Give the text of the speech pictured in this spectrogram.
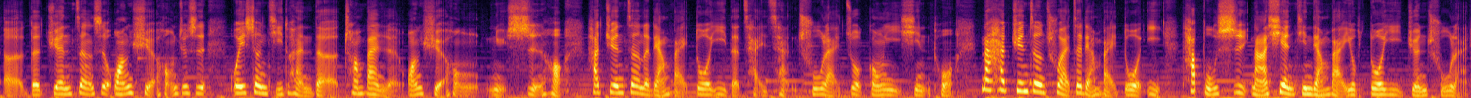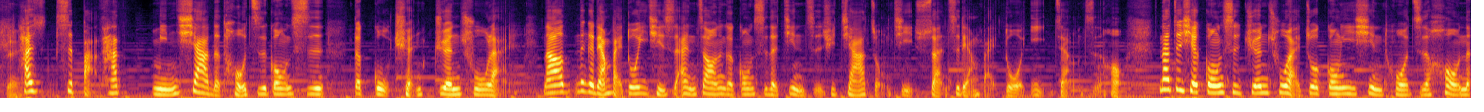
呃的捐赠是王雪红，就是威盛集团的创办人王雪红女士哈，她捐赠了两百多亿的财产出来做公益信托。那她捐赠出来这两百多亿，她不是拿现金两百又多亿捐出来，她是把她名下的投资公司的股权捐出来。然后那个两百多亿，其实是按照那个公司的净值去加总计算，是两百多亿这样子哈。那这些公司捐出来做公益信托之后呢，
